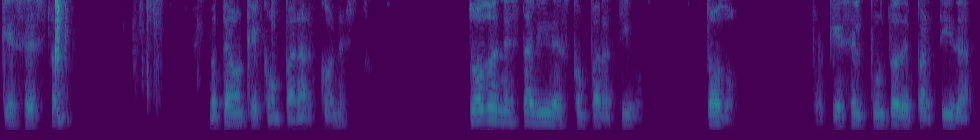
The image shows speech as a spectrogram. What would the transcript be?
qué es esto, lo tengo que comparar con esto. Todo en esta vida es comparativo, todo, porque es el punto de partida,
